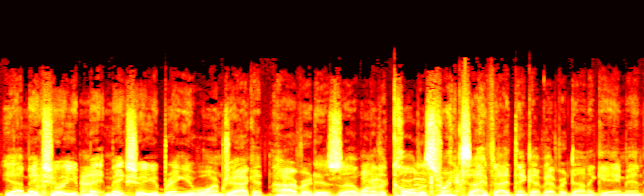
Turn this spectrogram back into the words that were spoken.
Yeah, make sure you make, make sure you bring your warm jacket. Harvard is uh, one of the coldest rinks I've, i think I've ever done a game in.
